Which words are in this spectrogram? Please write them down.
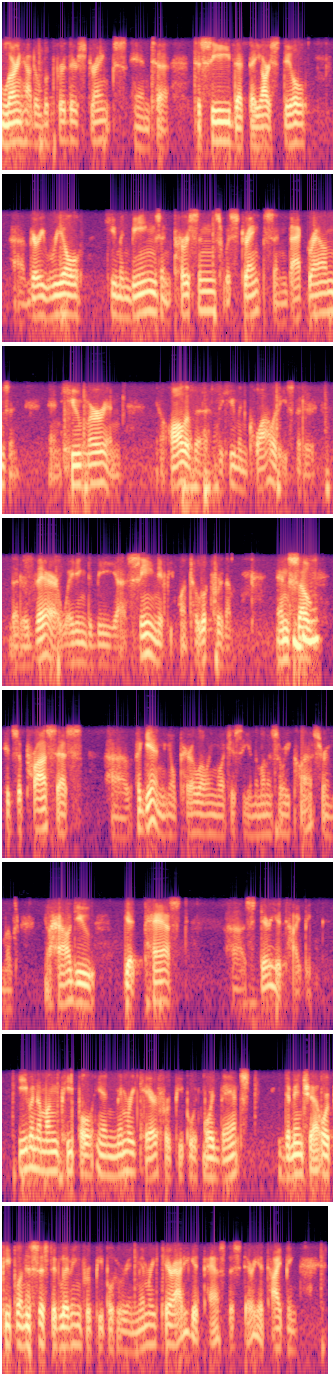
learn how to look for their strengths and to to see that they are still uh, very real human beings and persons with strengths and backgrounds and and humor and you know all of the the human qualities that are that are there waiting to be uh, seen if you want to look for them. And so mm-hmm it's a process. Uh, again, you know, paralleling what you see in the Montessori classroom of you know, how do you get past uh, stereotyping, even among people in memory care for people with more advanced dementia or people in assisted living for people who are in memory care. How do you get past the stereotyping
